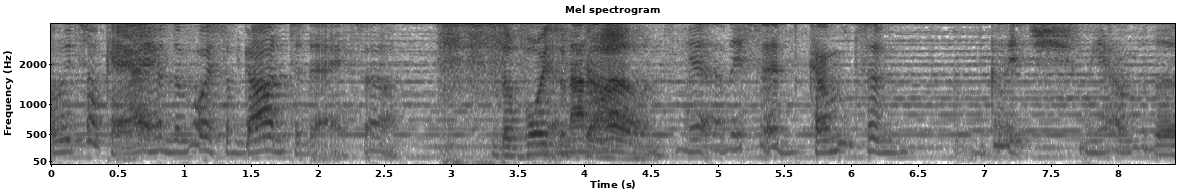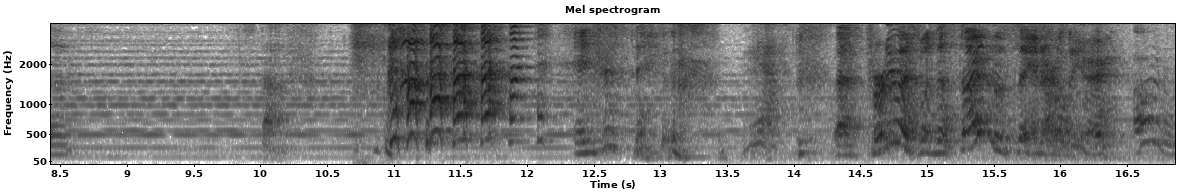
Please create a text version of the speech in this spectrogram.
Oh, it's okay. I heard the voice of God today, so the voice you're of not God. alone. Yeah, they said come to Glitch. We have the stuff. Interesting. Yeah. That's pretty much what the sign was saying earlier. Oh,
